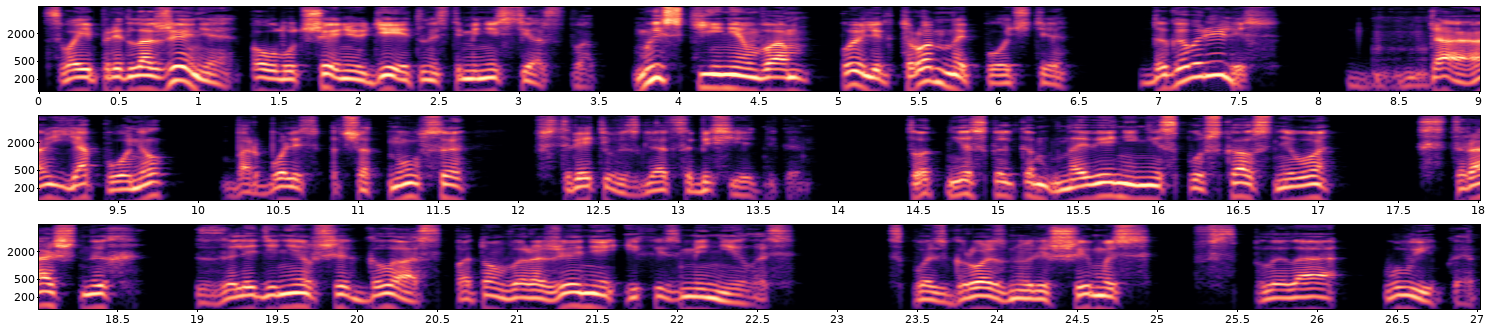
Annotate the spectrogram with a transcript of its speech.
Свои предложения по улучшению деятельности министерства мы скинем вам по электронной почте. Договорились? Да, я понял. Барболис отшатнулся, встретив взгляд собеседника. Тот несколько мгновений не спускал с него страшных, заледеневших глаз, потом выражение их изменилось. Сквозь грозную решимость всплыла улыбка,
